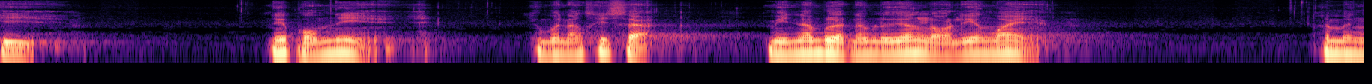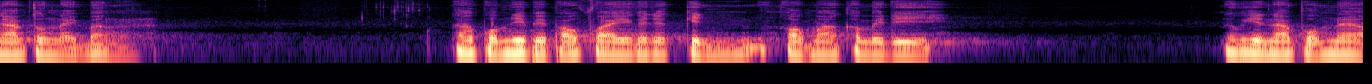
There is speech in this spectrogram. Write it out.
ที เนื้อผมนี่ อยู่บนหนังศีรษะ มีน้ำเลือดน้ำเลืองหล่อเลี้ยงไว้ แล้วมันงามตรงไหนบ้าง ถ้าผมนี่ไปเผาไฟก็จะกลิ่นออกมาก็ไม่ดีนึกพิจารณาผมเนี่ย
